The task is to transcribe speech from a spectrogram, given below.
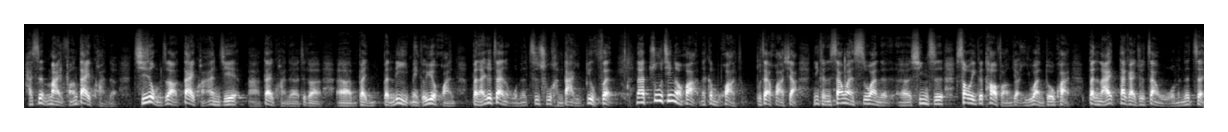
还是买房贷款的，其实我们知道贷款按揭啊，贷款的这个呃本本利每个月还，本来就占了我们的支出很大一部分。那租金的话，那更不话不在话下，你可能三万四万的呃薪资，稍微一个套房就要一万多块，本来大概就占我们的整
